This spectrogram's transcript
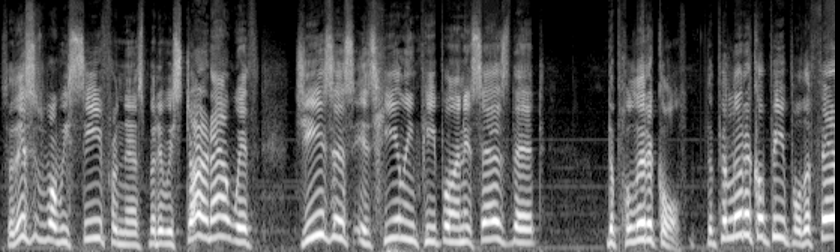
So this is what we see from this. But if we start out with Jesus is healing people, and it says that the political, the political people, the Pharisees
